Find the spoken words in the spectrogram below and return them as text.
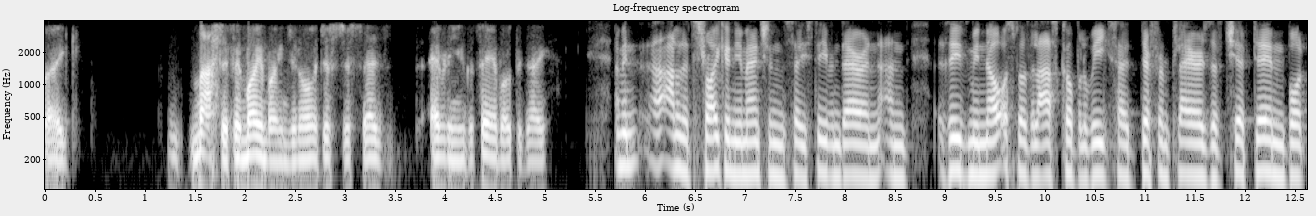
like massive in my mind, you know, it just just says everything you could say about the guy. I mean, Alan, it's striking. You mentioned, say, Stephen Darren, and it's even been noticeable the last couple of weeks how different players have chipped in. But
